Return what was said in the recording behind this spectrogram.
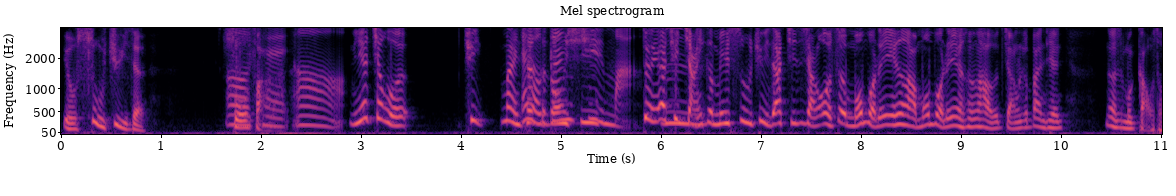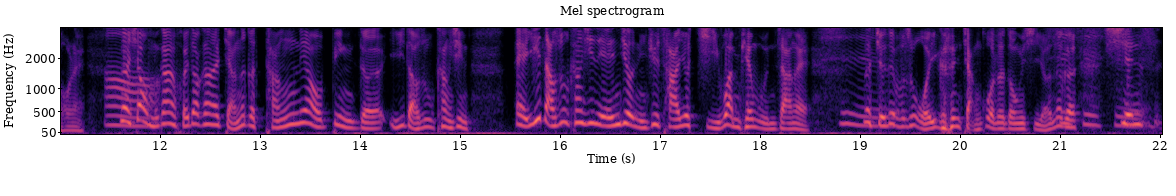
有数据的说法。嗯，你要叫我去卖这个东西嘛？对，要去讲一个没数据的，其实讲哦，这某某人也很好，某某人也很好，讲了个半天。那什么搞头嘞？那像我们刚才回到刚才讲那个糖尿病的胰岛素抗性，哎，胰岛素抗性的研究，你去查有几万篇文章，哎，是，那绝对不是我一个人讲过的东西哦。那个先是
